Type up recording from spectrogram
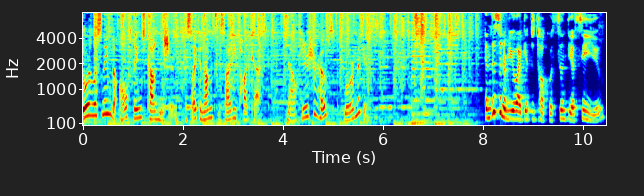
You're listening to All Things Cognition, a Psychonomic Society podcast. Now, here's your host, Laura Mickes. In this interview, I get to talk with Cynthia Siew,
